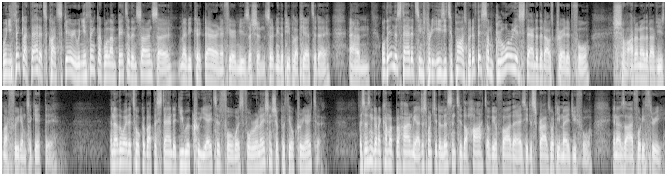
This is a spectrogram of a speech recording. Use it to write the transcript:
When you think like that, it's quite scary. When you think like, well, I'm better than so and so, maybe Kurt Darren if you're a musician, certainly the people up here today, um, well, then the standard seems pretty easy to pass. But if there's some glorious standard that I was created for, sure, I don't know that I've used my freedom to get there. Another way to talk about the standard you were created for was for relationship with your Creator. This isn't going to come up behind me. I just want you to listen to the heart of your Father as He describes what He made you for in Isaiah 43.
